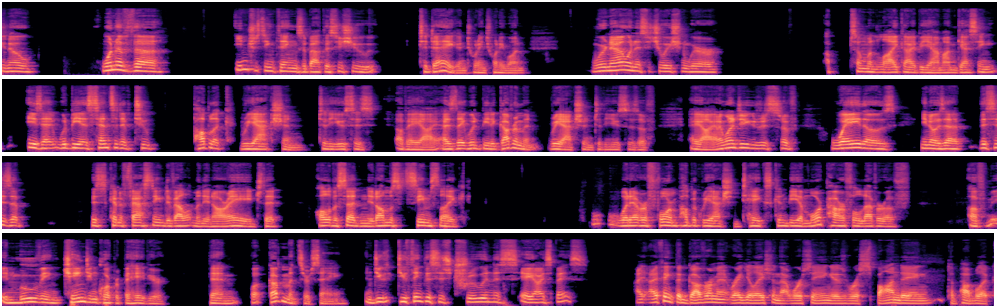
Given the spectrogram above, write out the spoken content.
You know, one of the interesting things about this issue today in 2021, we're now in a situation where a, someone like IBM, I'm guessing, is it would be as sensitive to public reaction to the uses of AI as they would be to government reaction to the uses of AI. And I wanted you to sort of weigh those. You know, as a this is a this kind of fascinating development in our age that all of a sudden it almost seems like whatever form public reaction takes can be a more powerful lever of of in moving changing corporate behavior than what governments are saying. And do do you think this is true in this AI space? I, I think the government regulation that we're seeing is responding to public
